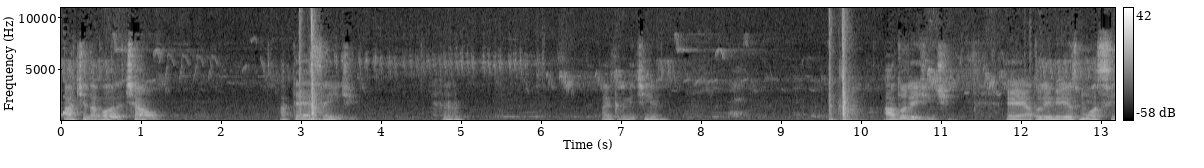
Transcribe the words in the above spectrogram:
Partindo agora. Tchau. Até, Sandy. Ai, que bonitinha. Adorei, gente. É, adorei mesmo, assim.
